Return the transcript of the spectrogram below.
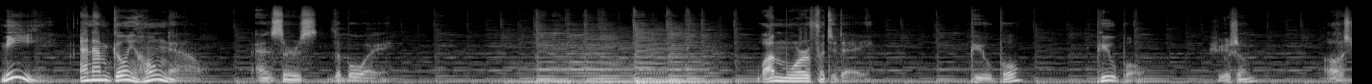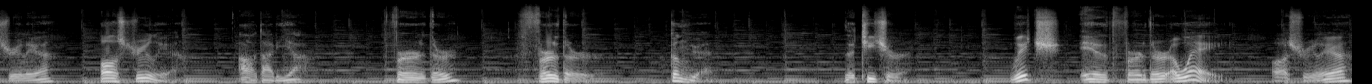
Me, and I'm going home now, answers the boy. One more for today. Pupil, pupil, 学生. Australia, Australia, 澳大利亚. Further, further, 更远. The teacher. Which is further away, Australia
